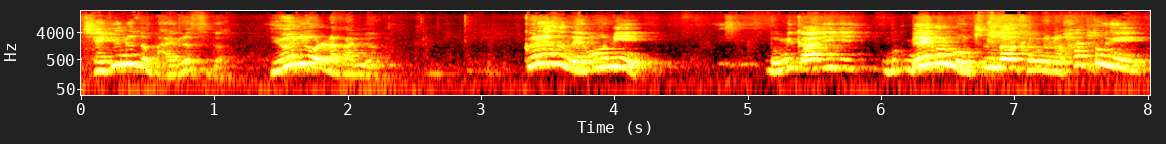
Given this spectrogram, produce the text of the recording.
세균이든 바이러스든 열이 올라가면 그래서 내 몸이 뭡니까 이게 맥을 못 준다 그런 거는 활동이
